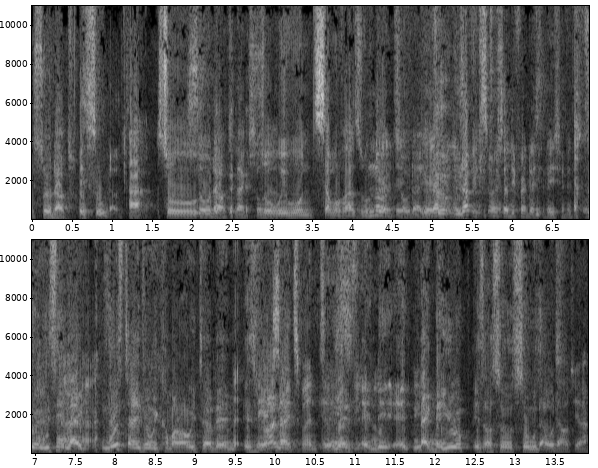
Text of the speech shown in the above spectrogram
It's sold out. It's sold out. Ah, so Sold out, like sold so out. we won't. Some of us won't No, get it's sold out. get You have, to you have to choose right a different destination. It's So you see, like most times when we come around, we tell them it's The running. excitement is, yes, and know. they, and like the Europe is also sold out. sold out, yeah.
